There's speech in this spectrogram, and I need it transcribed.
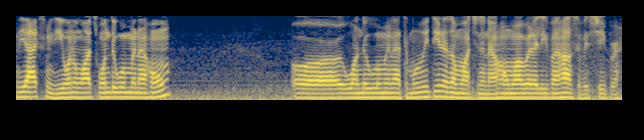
They asked me, "Do you want to watch Wonder Woman at home or Wonder Woman at the movie theaters?" I'm watching it at home. Why would I leave my house if it's cheaper?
